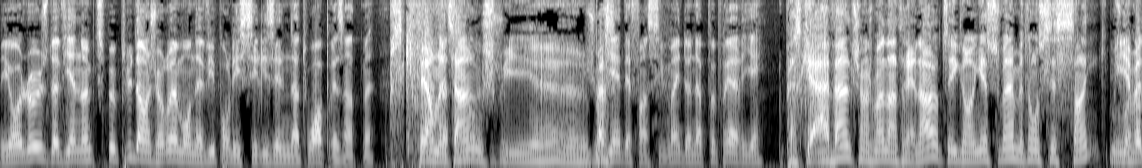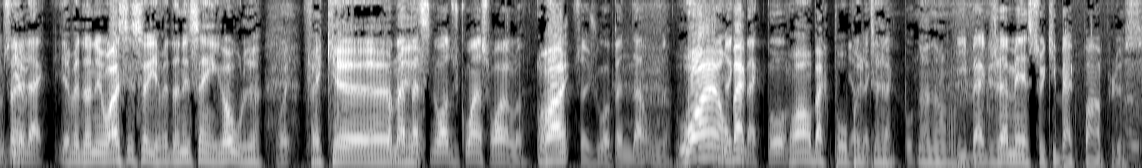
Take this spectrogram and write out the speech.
Les Oilers deviennent un petit peu plus dangereux, à mon avis, pour les séries éliminatoires présentement. Parce qu'ils ferment le jouent. puis euh, parce, bien défensivement, ils donnent à peu près rien. parce qu'avant le changement d'entraîneur, tu sais, ils gagnaient souvent, mettons, 6-5, mais il avait, il, lac. il avait donné, ouais, c'est ça, il avait donné 5 goals, là. Oui. Fait que, euh, Comme à ben, la patinoire du coin ce soir, là. ouais. Ça joue up and down. Là. Ouais, Il on back, pas. Ouais, on back pas, Il y en pas a le qui temps. backent pas. Non, non. Ils backent jamais ceux qui backent pas en plus.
